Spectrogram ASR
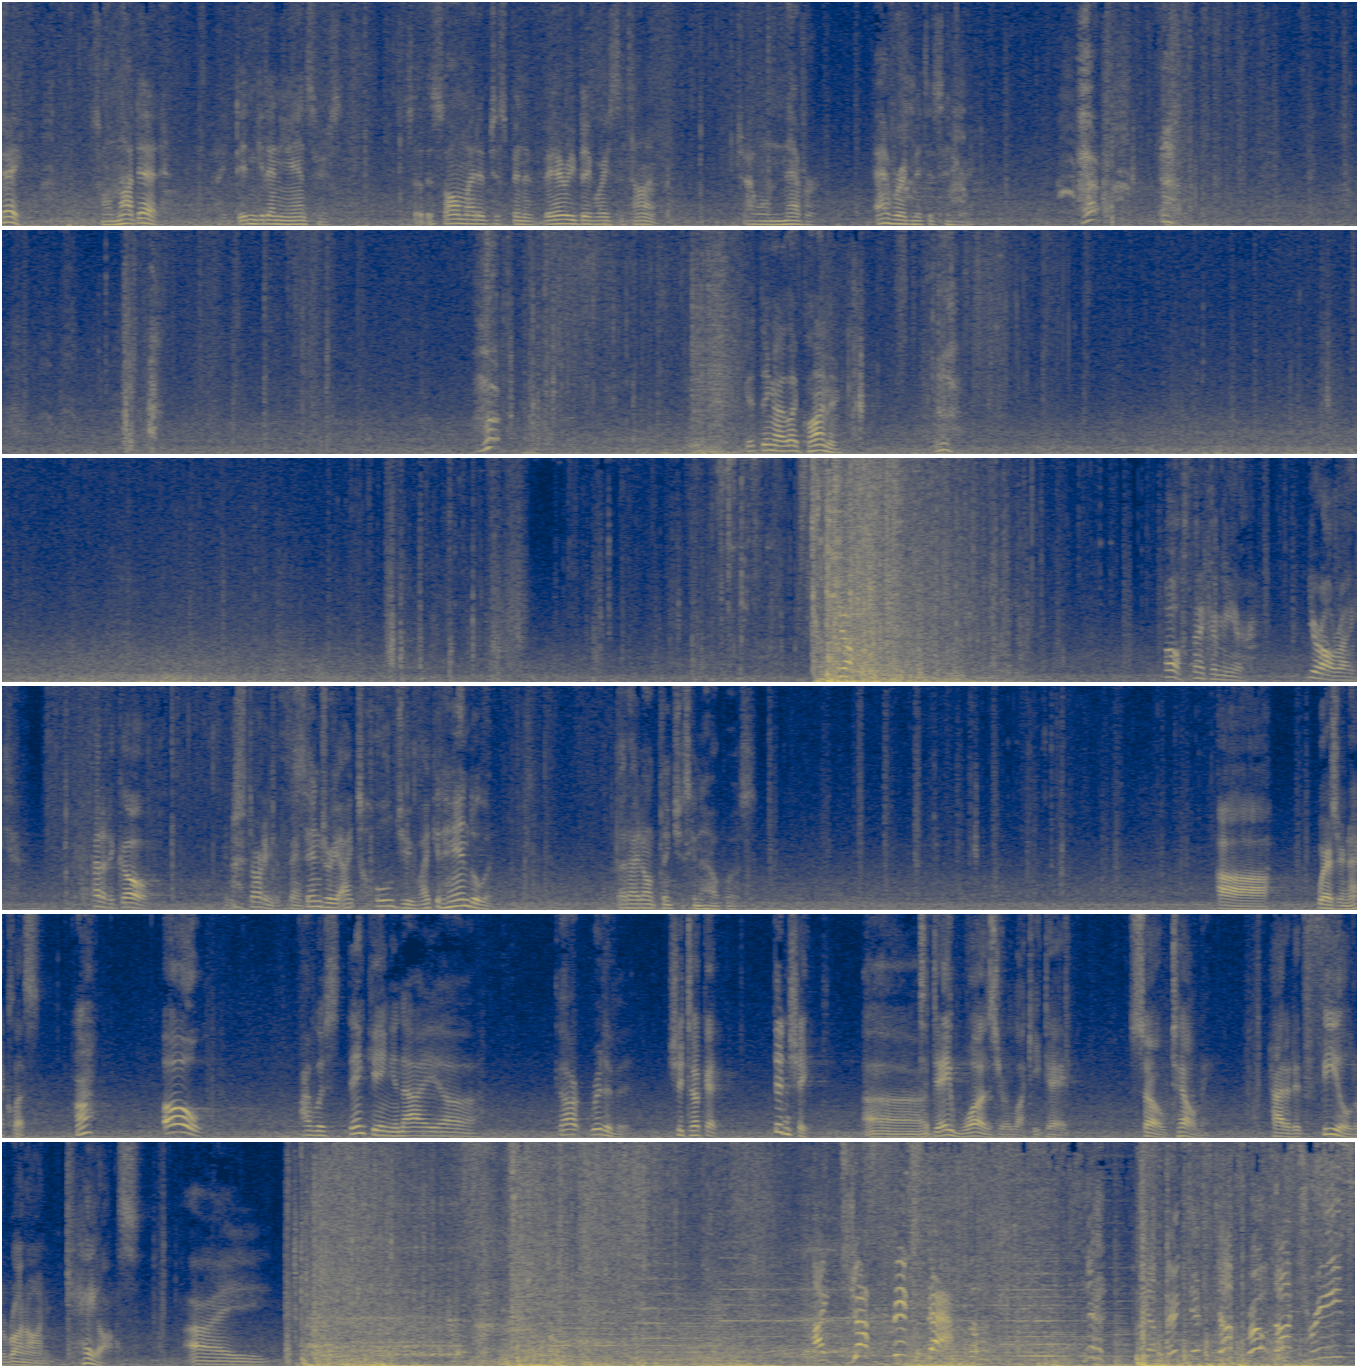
Okay, so I'm not dead. I didn't get any answers. So this all might have just been a very big waste of time. Which I will never, ever admit to Sindri. Good thing I like climbing. Oh, thank Ymir. You're all right. How did it go? I was starting to think. Sindri, I told you I could handle it. But I don't think she's gonna help us. Uh, where's your necklace? Huh? Oh! I was thinking and I, uh, got rid of it. She took it, didn't she? Uh, Today was your lucky day. So, tell me, how did it feel to run on chaos? I... I just fixed that! You think this stuff grows on trees?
